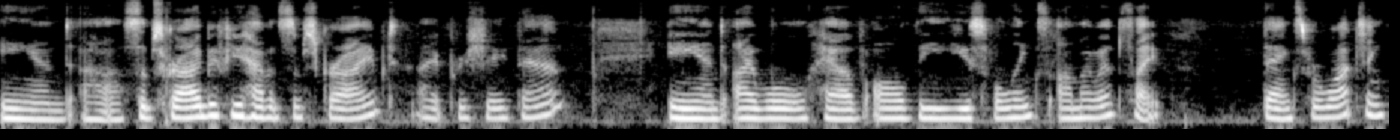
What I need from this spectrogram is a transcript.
And uh, subscribe if you haven't subscribed. I appreciate that. And I will have all the useful links on my website. Thanks for watching.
